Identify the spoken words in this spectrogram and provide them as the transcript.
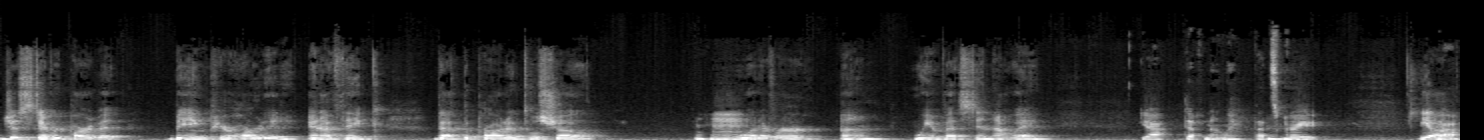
just every part of it being pure hearted. And I think that the product will show hmm whatever um, we invest in that way. Yeah, definitely. That's Mm-hmm. great. Yeah. Yeah.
